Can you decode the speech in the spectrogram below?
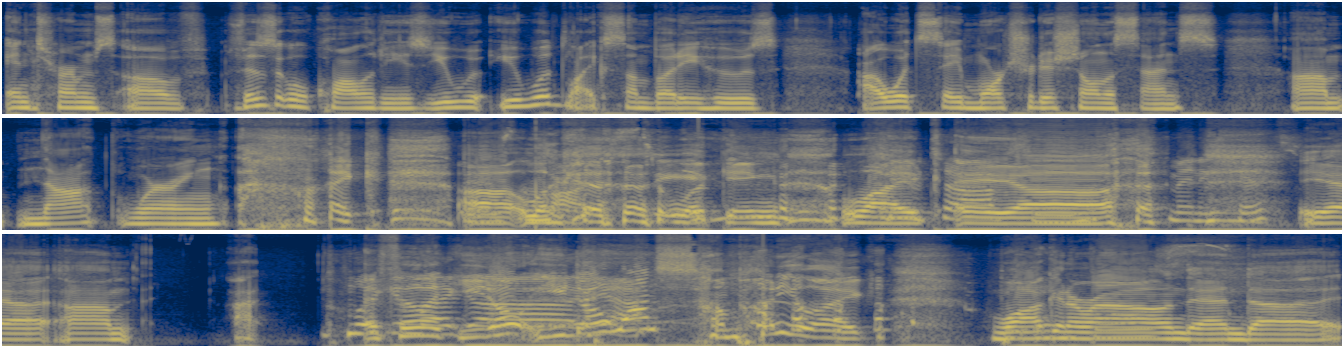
In terms of physical qualities, you you would like somebody who's, I would say, more traditional in the sense, um, not wearing like uh, look, looking like a uh, Many kids. yeah. Um, I, I feel like, like you don't you don't yeah. want somebody like walking around and uh,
